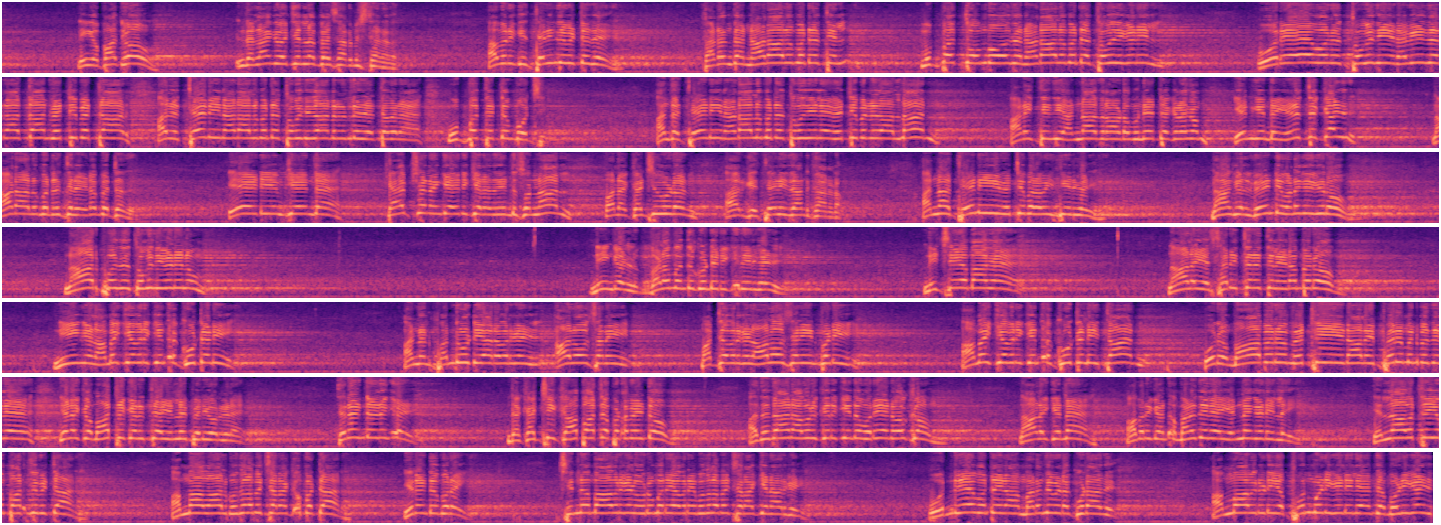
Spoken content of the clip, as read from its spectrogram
நீங்க பாத்தியோ இந்த லாங்குவேஜ் எல்லாம் பேச ஆரம்பிச்சிட்டார் அவர். அவருக்கு தெரிந்து விட்டது கடந்த நாடாளுமன்றத்தில் முப்பத்தி ஒன்பது நாடாளுமன்ற தொகுதிகளில் ஒரே ஒரு தொகுதி ரவீந்திரநாத் தான் வெற்றி பெற்றார். அது தேனி நாடாளுமன்ற தொகுதி தான் இருந்ததே தவிர முப்பத்தெட்டும் போச்சு. அந்த தேனி நாடாளுமன்ற தொகுதியிலே வெற்றி பெற்றதால் தான் அனைத்து இந்திய அண்ணா திராவிட முன்னேற்ற கழகம் என்கின்ற எழுத்துக்கள் நாடாளுமன்றத்தில் இடம்பெற்றது. ஏடிஎம்கே என்ற கேப்ஷன் அங்கே இருக்கிறது என்று சொன்னால் பல கட்சிகளுடன் அதற்கு தேனி தான் காரணம். அண்ணா தேனியை வெற்றி பெற வைத்தீர்கள். நாங்கள் வேண்டி வணங்குகிறோம். நாற்பது தொகுதிகளிலும் நீங்கள் வளம் வந்து கொண்டிருக்கிறீர்கள். நிச்சயமாக நாளைய சரித்திரத்தில் இடம்பெறும். நீங்கள் அமைக்கவிருக்கின்ற கூட்டணி அண்ணன் பன்ருட்டியார் அவர்கள் ஆலோசனை மற்றவர்கள் ஆலோசனையின்படி அமைக்கவிருக்கின்ற கூட்டணி தான் ஒரு மாபெரும் வெற்றி நாளை பெறும் என்பதிலே எனக்கு மாற்று கருத்தே இல்லை பெரியோர்களே. திரண்டெடுங்கள். இந்த கட்சி காப்பாற்றப்பட வேண்டும். அதுதான் அவருக்கு இருக்கின்ற ஒரே நோக்கம். நாளைக்கு என்ன? அவருக்கு அந்த மனதிலே எண்ணங்கள் இல்லை. எல்லாவற்றையும் பார்த்து விட்டார். அம்மாவால் முதலமைச்சராக்கப்பட்டார் இரண்டு முறை. சின்னம்மா அவர்கள் ஒரு முறை அவரை முதலமைச்சராக்கினார்கள் ஒன்றே ஒன்றை நாம் மறந்துவிடக் கூடாது அம்மாவினுடைய பொன்மொழிகளிலே அந்த மொழிகள்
